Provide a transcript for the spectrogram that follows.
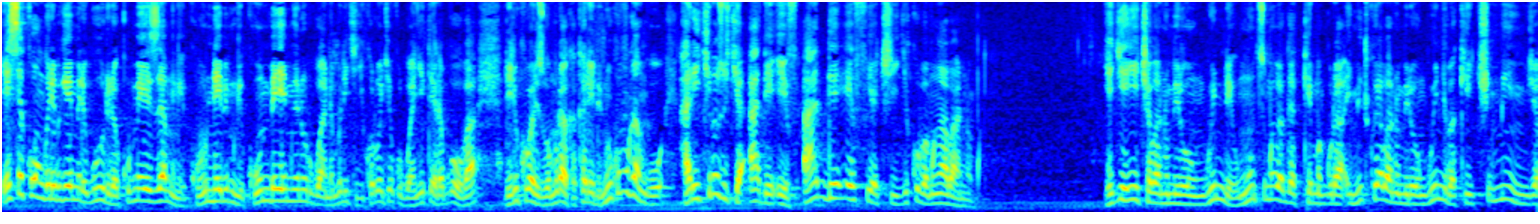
Ese kongo iri bwemere guhurira ku meza amwe ku ntebe imwe ku mbehe imwe n'u rwanda muri iki gikorwa cyo kurwanya iterabwoba? Riri kubarizwa muri aka karere. Ni ukuvuga ngo hari ikibazo cya adf adf yaciye igikuba mw'abantu mwe yagiye yica abantu mirongo ine. Umunsi umwe bagatemagura imitwe y'abantu mirongo ine bakica impinja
